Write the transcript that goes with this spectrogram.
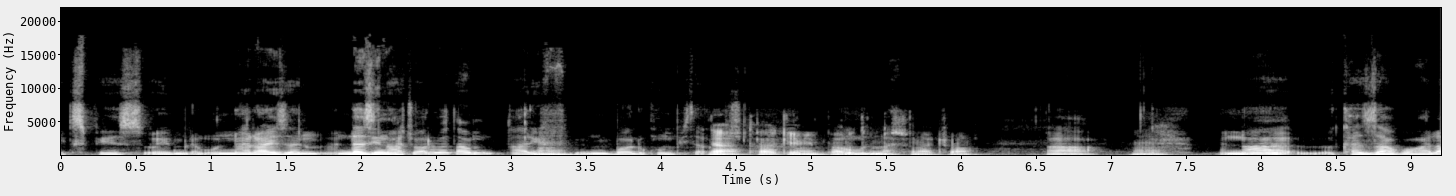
XPS ወይም ደግሞ እነ Ryzen እነዚህ ናቸው በጣም አሪፍ የሚባሉ ኮምፒውተሮች ታዋቂ የሚባሉት እነሱ ናቸው እና ከዛ በኋላ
